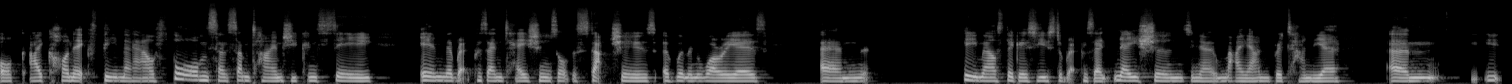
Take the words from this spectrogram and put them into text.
or iconic female forms. So sometimes you can see in the representations or the statues of women warriors, um, female figures used to represent nations, you know, Marianne, Britannia. Um, you,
